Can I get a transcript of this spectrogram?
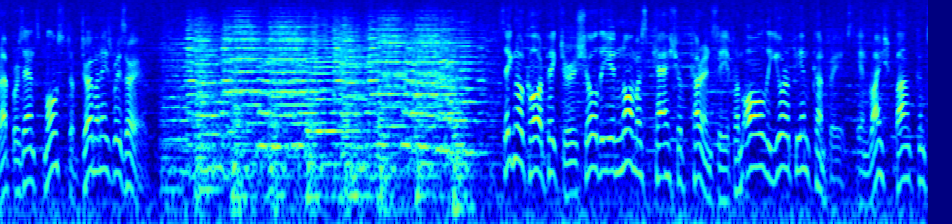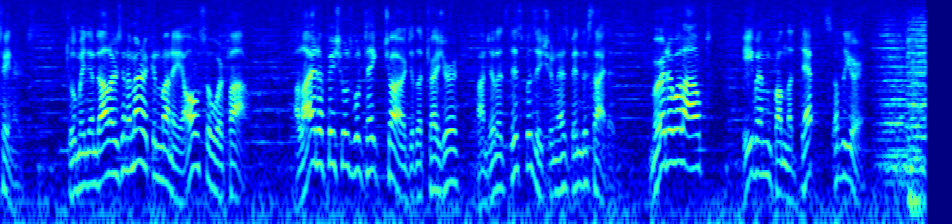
represents most of Germany's reserve. Signal Corps pictures show the enormous cache of currency from all the European countries in Reichsbank containers. Two million dollars in American money also were found. Allied officials will take charge of the treasure until its disposition has been decided. Murder will out, even from the depths of the earth.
